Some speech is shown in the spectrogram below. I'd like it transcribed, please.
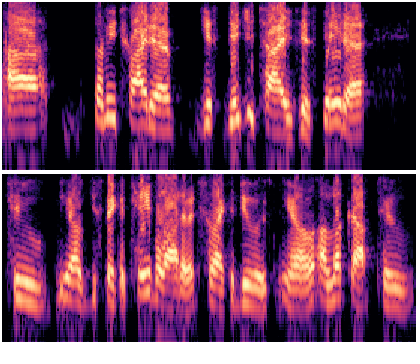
Uh, let me try to just digitize this data to you know just make a table out of it, so I could do you know a lookup to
